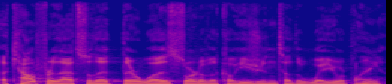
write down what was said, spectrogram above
account for that so that there was sort of a cohesion to the way you were playing it?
